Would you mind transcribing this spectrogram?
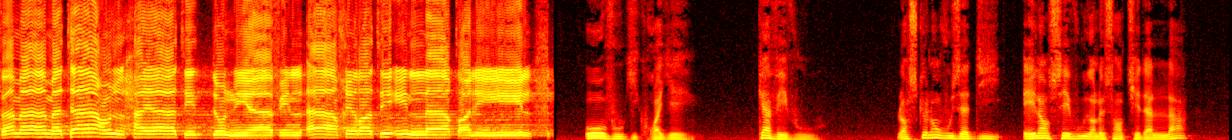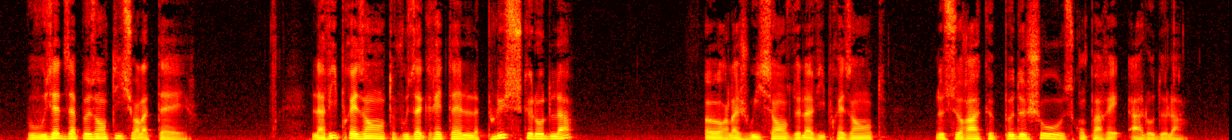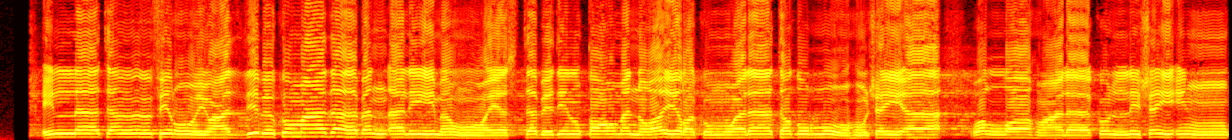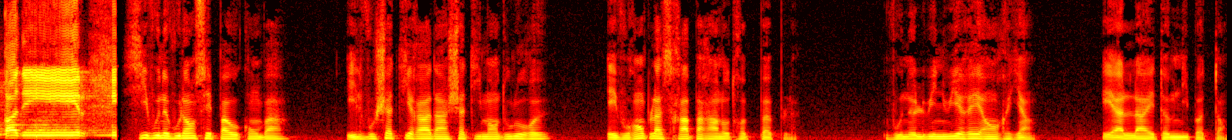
فما متاع الحياة الدنيا في الآخرة إلا قليل Ô vous qui croyez, qu'avez-vous Lorsque l'on vous a dit Élancez-vous dans le sentier d'Allah, vous vous êtes appesantis sur la terre. La vie présente vous agrée-t-elle plus que l'au-delà Or la jouissance de la vie présente ne sera que peu de choses comparée à l'au-delà. إلا تنفروا يعذبكم عذابا أليما ويستبدل قوما غيركم ولا تضروه شيئا والله على كل شيء قدير Si vous ne vous lancez pas au combat, il vous châtiera d'un châtiment douloureux et vous remplacera par un autre peuple. Vous ne lui nuirez en rien, et Allah est omnipotent.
